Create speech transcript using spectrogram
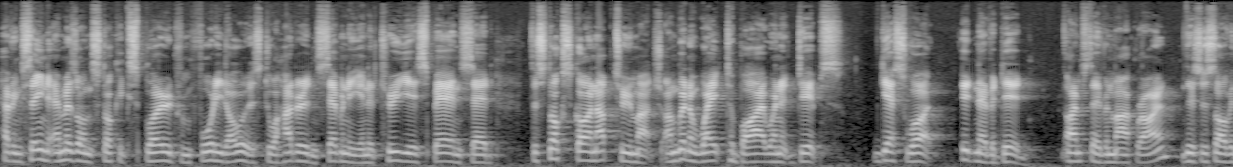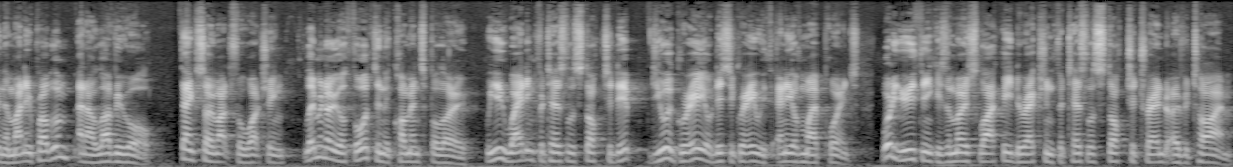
having seen Amazon stock explode from $40 to 170 in a two year span, said, The stock's gone up too much. I'm going to wait to buy when it dips. Guess what? It never did. I'm Steven Mark Ryan. This is Solving the Money Problem, and I love you all. Thanks so much for watching. Let me know your thoughts in the comments below. Were you waiting for Tesla stock to dip? Do you agree or disagree with any of my points? What do you think is the most likely direction for Tesla stock to trend over time?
